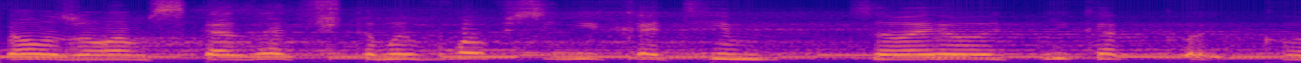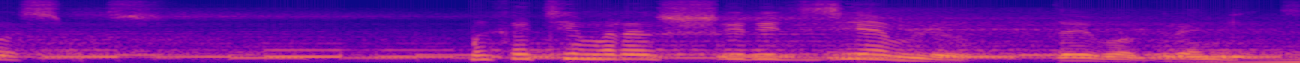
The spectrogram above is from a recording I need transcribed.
Должен вам сказать, что мы вовсе не хотим завоевывать никакой космос. Мы хотим расширить Землю до его границ.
